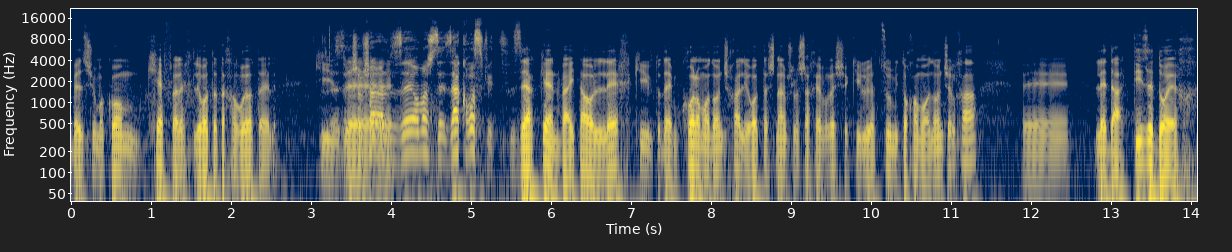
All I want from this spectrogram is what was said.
באיזשהו מקום כיף ללכת לראות את התחרויות האלה. כי אני זה... חושב שזה ממש, זה זה הקרוספיט. זה כן, והיית הולך, כאילו, אתה יודע, עם כל המועדון שלך, לראות את השניים שלושה חבר'ה שכאילו יצאו מתוך המועדון שלך. אה, לדעתי זה דועך.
